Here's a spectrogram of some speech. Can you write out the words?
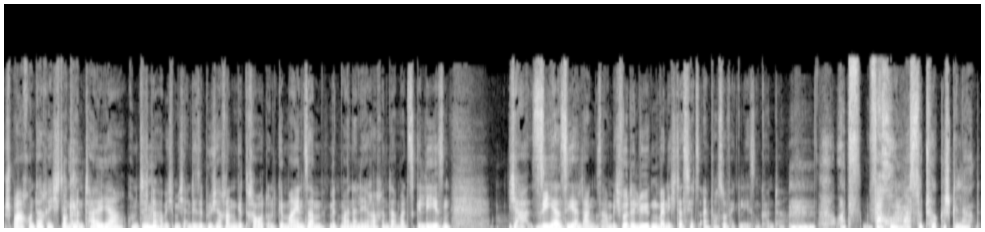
Sprachunterricht okay. in Antalya und mhm. da habe ich mich an diese Bücher rangetraut und gemeinsam mit meiner Lehrerin damals gelesen. Ja, sehr, sehr langsam. Ich würde lügen, wenn ich das jetzt einfach so weglesen könnte. Mhm. Und warum hast du Türkisch gelernt?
